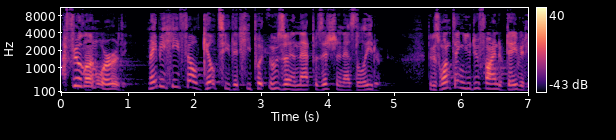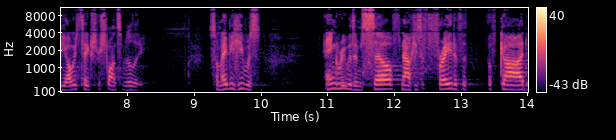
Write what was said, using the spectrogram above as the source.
I feel unworthy. Maybe he felt guilty that he put Uzzah in that position as the leader. Because one thing you do find of David, he always takes responsibility. So maybe he was angry with himself. Now he's afraid of, the, of God.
